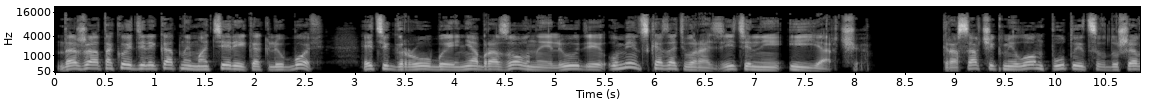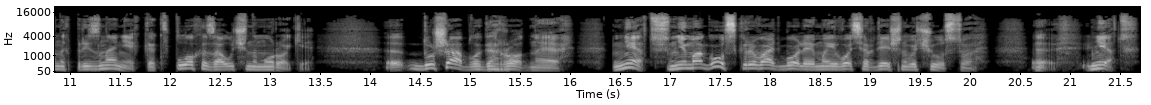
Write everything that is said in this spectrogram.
Даже о такой деликатной материи, как любовь, эти грубые, необразованные люди умеют сказать выразительнее и ярче. Красавчик Милон путается в душевных признаниях, как в плохо заученном уроке. Э, душа благородная. Нет, не могу скрывать более моего сердечного чувства. Э, нет,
